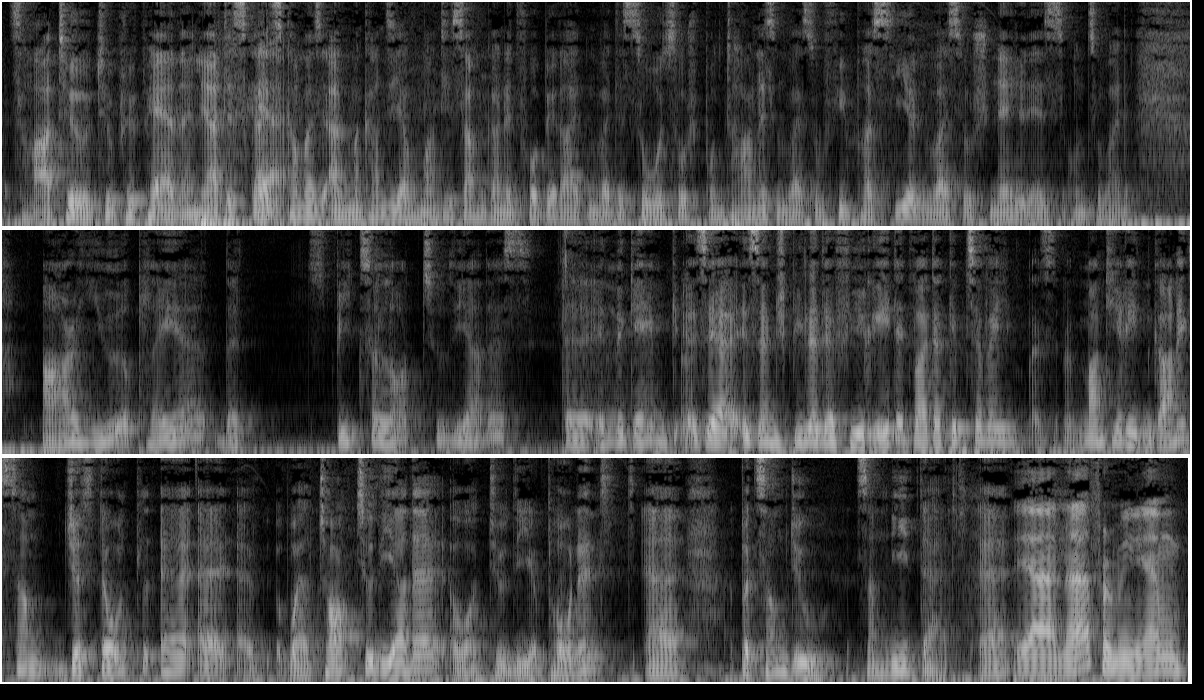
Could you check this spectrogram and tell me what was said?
it's hard to, to prepare then. Ja, das, das Ja. kann man, also man kann sich auf manche Sachen gar nicht vorbereiten, weil das so, so spontan ist und weil so viel passiert und weil es so schnell ist und so weiter. Are you a player that speaks a lot to the others? uh, in the game? Ist er, ist ein Spieler, der viel redet? Weil da gibt's ja welche, manche reden gar nichts, some just don't, uh, uh, well, talk to the other or to the opponent, uh, but some do. Some need that. Uh, Yeah, not for me. I'm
